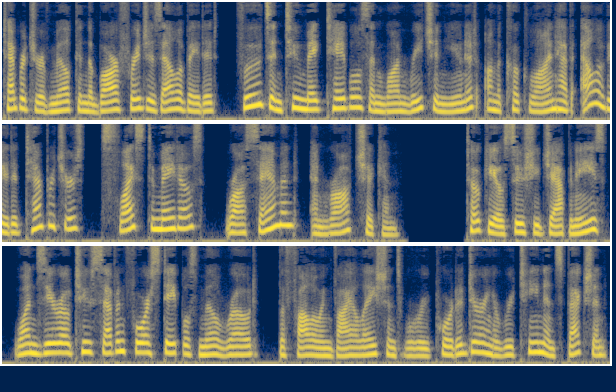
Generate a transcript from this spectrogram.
Temperature of milk in the bar fridge is elevated. Foods in two make tables and one reach in unit on the cook line have elevated temperatures. Sliced tomatoes, raw salmon, and raw chicken. Tokyo Sushi Japanese, 10274 Staples Mill Road. The following violations were reported during a routine inspection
